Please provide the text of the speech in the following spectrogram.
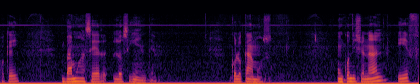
ok vamos a hacer lo siguiente. Colocamos un condicional if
